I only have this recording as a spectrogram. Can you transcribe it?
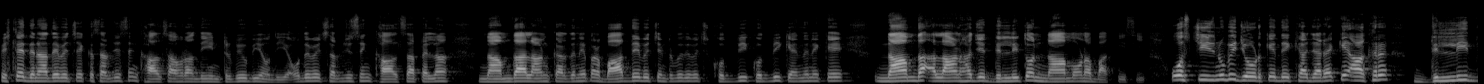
ਪਿਛਲੇ ਦਿਨਾਂ ਦੇ ਵਿੱਚ ਇੱਕ ਸਰਬਜੀਤ ਸਿੰਘ ਖਾਲਸਾ ਹੋਰਾਂ ਦੀ ਇੰਟਰਵਿਊ ਵੀ ਆਉਂਦੀ ਹੈ। ਉਹਦੇ ਵਿੱਚ ਸਰਬਜੀਤ ਸਿੰਘ ਖਾਲਸਾ ਪਹਿਲਾਂ ਨਾਮ ਦਾ ਐਲਾਨ ਕਰਦੇ ਨੇ ਪਰ ਬਾਅਦ ਦੇ ਵਿੱਚ ਇੰਟਰਵਿਊ ਦੇ ਵਿੱਚ ਖੁਦ ਵੀ ਖੁਦ ਵੀ ਕਹਿੰਦੇ ਨੇ ਕਿ ਨਾਮ ਦਾ ਐਲਾਨ ਹਜੇ ਦਿੱਲੀ ਤੋਂ ਨਾਮ ਆਉਣਾ ਬਾਕੀ ਸੀ। ਉਸ ਚੀਜ਼ ਨੂੰ ਵੀ ਜੋੜ ਕੇ ਦੇਖਿਆ ਜਾ ਰਿਹਾ ਕਿ ਆਖਰ ਦਿੱਲੀ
